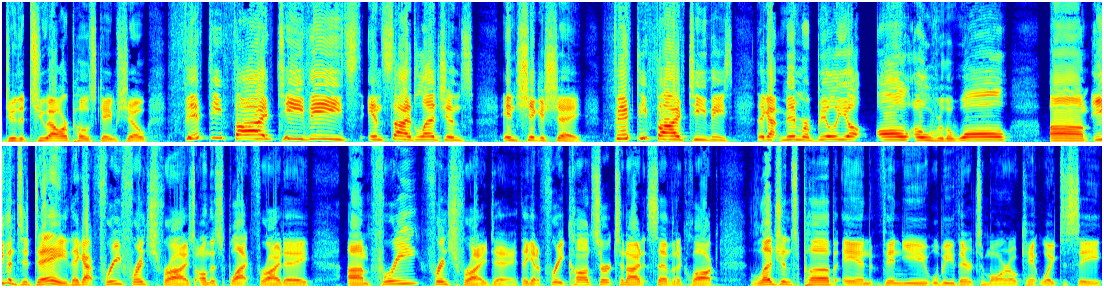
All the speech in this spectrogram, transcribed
do the two hour post game show. 55 TVs inside Legends in Chickasha. 55 TVs. They got memorabilia all over the wall. Um, even today, they got free French fries on this Black Friday. Um, free French Fry Day. They got a free concert tonight at 7 o'clock. Legends Pub and Venue will be there tomorrow. Can't wait to see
